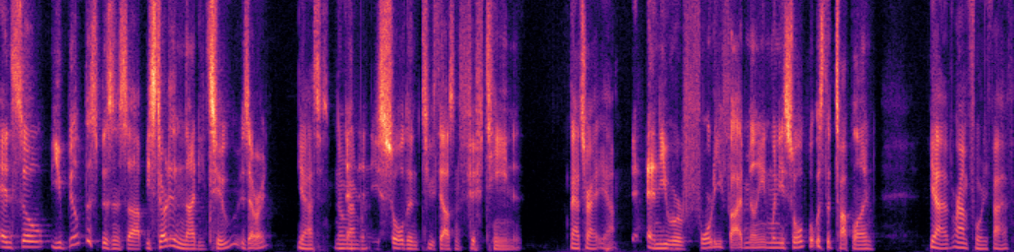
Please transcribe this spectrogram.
And so you built this business up. You started in 92, is that right? Yes, November. And you sold in 2015. That's right. Yeah. And you were 45 million when you sold. What was the top line? Yeah, around 45.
